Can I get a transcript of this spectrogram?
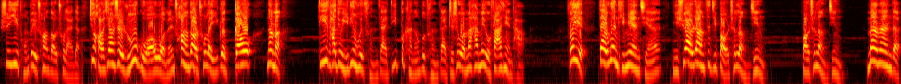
是一同被创造出来的，就好像是如果我们创造出了一个高，那么低它就一定会存在，低不可能不存在，只是我们还没有发现它。所以在问题面前，你需要让自己保持冷静，保持冷静，慢慢的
